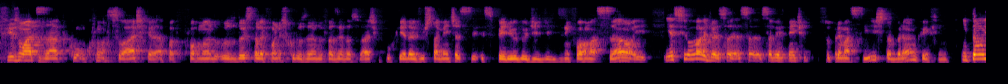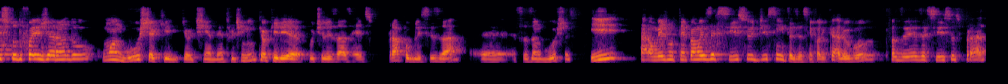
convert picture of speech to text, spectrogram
Fiz um WhatsApp com, com a suástica, formando os dois telefones cruzando, fazendo a suástica, porque era justamente esse, esse período de, de, desinformação e, e esse ódio, essa, essa, essa, vertente supremacista, branca, enfim. Então isso tudo foi gerando uma angústia que, que eu tinha dentro de mim, que eu queria utilizar as redes para publicizar é, essas angústias e ao mesmo tempo é um exercício de síntese assim eu falei cara eu vou fazer exercícios para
